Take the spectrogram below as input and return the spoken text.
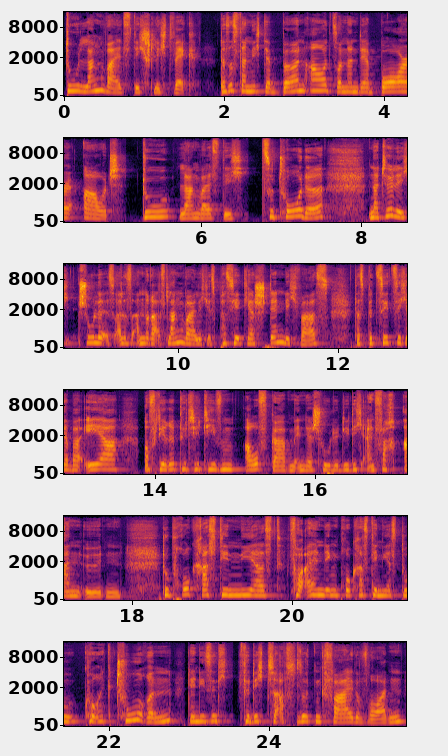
du langweilst dich schlichtweg. Das ist dann nicht der Burnout, sondern der Bore-out. Du langweilst dich zu Tode. Natürlich, Schule ist alles andere als langweilig. Es passiert ja ständig was. Das bezieht sich aber eher auf die repetitiven Aufgaben in der Schule, die dich einfach anöden. Du prokrastinierst, vor allen Dingen prokrastinierst du Korrekturen, denn die sind für dich zur absoluten Qual geworden.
